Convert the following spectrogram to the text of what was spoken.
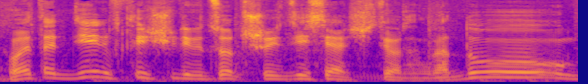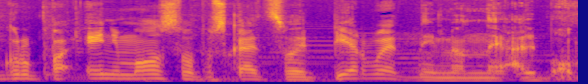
В этот день, в 1964 году, группа Animals выпускает свой первый одноименный альбом.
